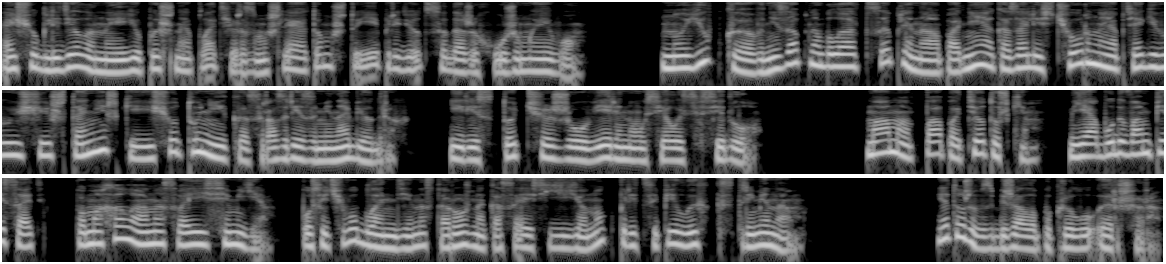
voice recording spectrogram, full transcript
А еще глядела на ее пышное платье, размышляя о том, что ей придется даже хуже моего. Но юбка внезапно была отцеплена, а под ней оказались черные обтягивающие штанишки и еще туника с разрезами на бедрах. Ирис тотчас же уверенно уселась в седло. «Мама, папа, тетушки, я буду вам писать», — помахала она своей семье, после чего блондин, осторожно касаясь ее ног, прицепил их к стременам. Я тоже взбежала по крылу Эршера.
